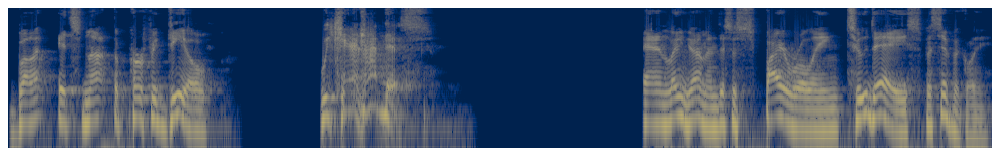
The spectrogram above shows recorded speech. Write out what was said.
But it's not the perfect deal. We can't have this. And, ladies and gentlemen, this is spiraling today specifically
